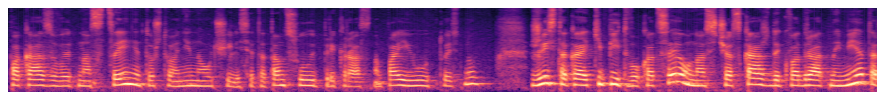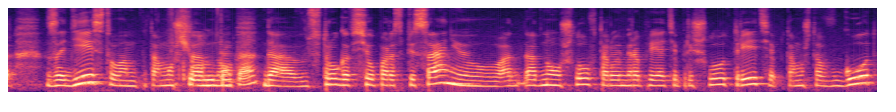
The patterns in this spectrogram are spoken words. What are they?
показывают на сцене то, что они научились. Это танцуют прекрасно, поют. То есть, ну, жизнь такая кипит в ОКЦ. У нас сейчас каждый квадратный метр задействован, потому В что ну, да? да, строго все по расписанию. Од- Одно ушло, второе мероприятие пришло, третье, потому что в год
